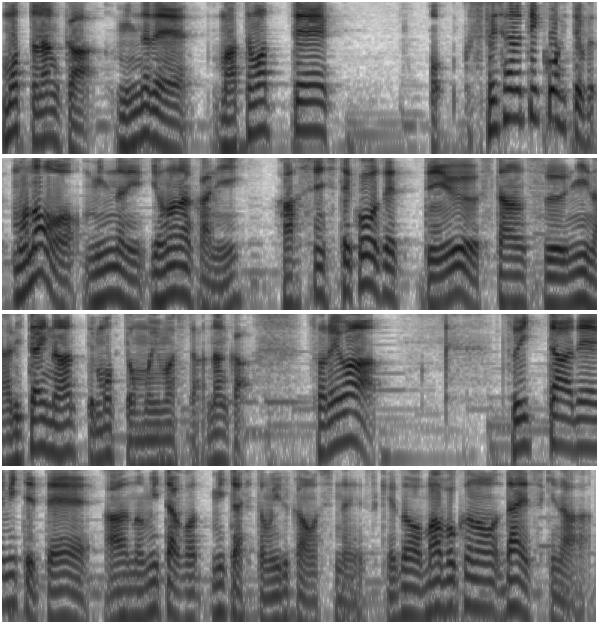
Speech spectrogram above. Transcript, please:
もっとなんかみんなでまとまってスペシャルティコーヒーってものをみんなに世の中に発信していこうぜっていうスタンスになりたいなってもっと思いました。なんか、それは、ツイッターで見てて、あの、見たこ見た人もいるかもしれないですけど、まあ僕の大好きな、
